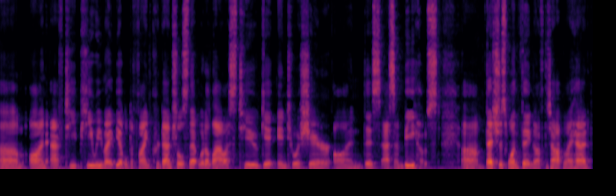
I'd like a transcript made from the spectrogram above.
um, on FTP, we might be able to find credentials that would allow us to get into a share on this SMB host. Um, that's just one thing off the top of my head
